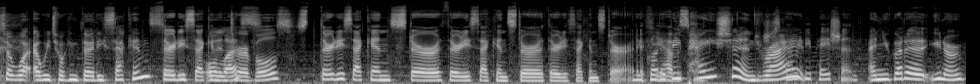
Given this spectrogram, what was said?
So what are we talking? Thirty seconds. 30 second less? intervals. 30 seconds stir, 30 seconds stir, 30 seconds stir. You've got to be patient, you just gotta right? be patient. and you got to, you know,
